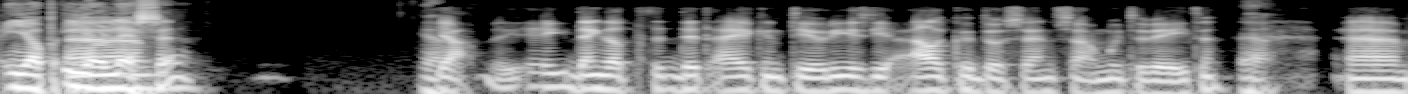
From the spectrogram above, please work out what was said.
In jouw, in jouw Ehm, les, hè? Ja. Ja. ik denk dat dit eigenlijk een theorie is die elke docent zou moeten weten. Ja. Ehm,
